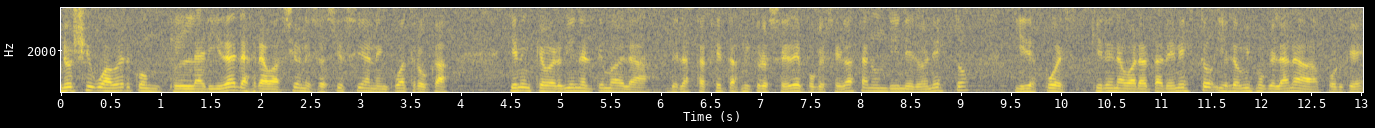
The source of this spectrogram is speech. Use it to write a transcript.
no llego a ver con claridad las grabaciones así sean en 4K tienen que ver bien el tema de, de las tarjetas micro CD porque se gastan un dinero en esto y después quieren abaratar en esto y es lo mismo que la nada porque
